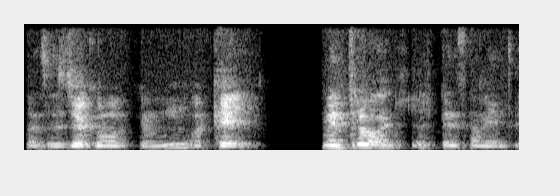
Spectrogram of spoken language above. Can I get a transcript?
Entonces yo como que, mm, ok, me entró el, el pensamiento.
